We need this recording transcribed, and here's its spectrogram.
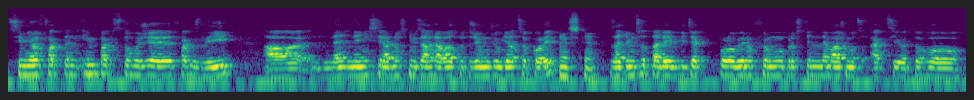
si měl fakt ten impact z toho, že je fakt zlý a ne, není si radno s ním zahrávat, protože může udělat cokoliv. Jasně. Zatímco tady víc jak polovinu filmu prostě nemáš moc akcí od toho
